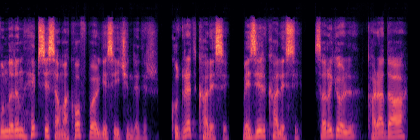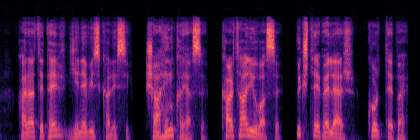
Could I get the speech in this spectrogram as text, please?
Bunların hepsi Samakov bölgesi içindedir. Kudret Kalesi, Vezir Kalesi, Sarıgöl, Karadağ, Karatepe, Yeneviz Kalesi, Şahin Kayası, Kartal Yuvası, Üç Tepeler, Kurttepe,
